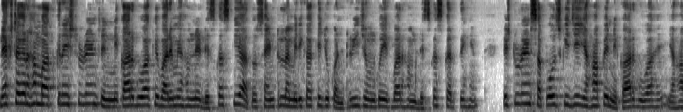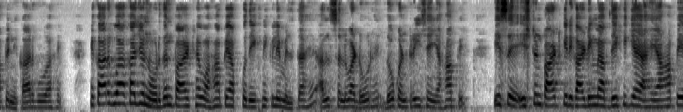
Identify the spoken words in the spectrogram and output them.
नेक्स्ट अगर हम बात करें स्टूडेंट निकारगुआ के बारे में हमने डिस्कस किया तो सेंट्रल अमेरिका के जो कंट्रीज़ हैं, उनको एक बार हम डिस्कस करते हैं। स्टूडेंट सपोज़ कीजिए यहाँ पे निकारगुआ है, यहाँ पे निकारगुआ है। निकारगुआ का जो नॉर्दर्न पार्ट है, वहाँ पे आपको देखने के लिए मिलता है, अल सलवाडोर है, दो कंट्रीज़ है यहाँ पे। इस ईस्टर्न पार्ट के रिगार्डिंग में आप देखिए क्या है, यहाँ पे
